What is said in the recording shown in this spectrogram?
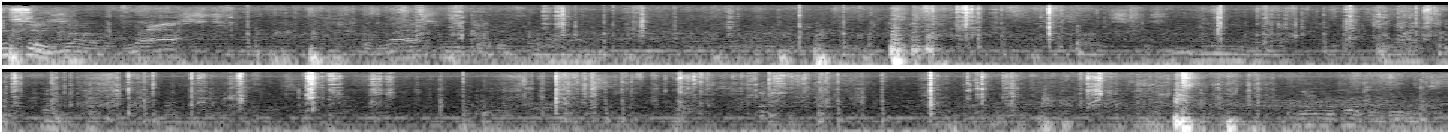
This is uh, the last, the last week of July. So it's, it's usually uh, July thirty-first is one day, so that's what The only place to do is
